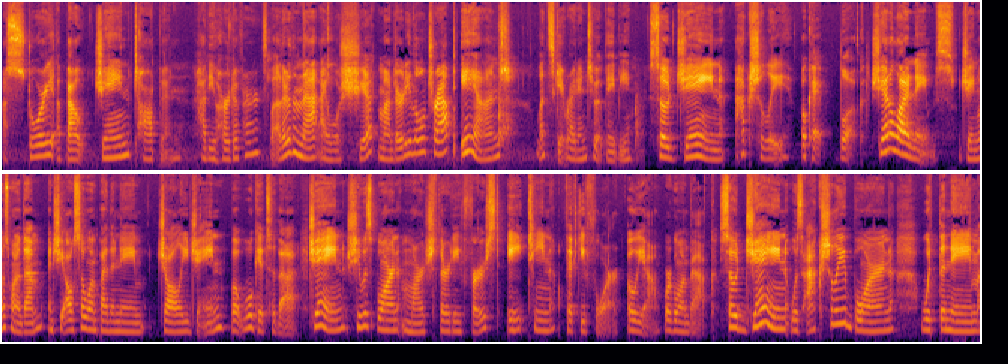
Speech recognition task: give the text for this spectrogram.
A story about Jane Toppan. Have you heard of her? But other than that, I will shit my dirty little trap and let's get right into it, baby. So, Jane actually, okay, look, she had a lot of names. Jane was one of them, and she also went by the name Jolly Jane, but we'll get to that. Jane, she was born March 31st, 1854. Oh, yeah, we're going back. So, Jane was actually born with the name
